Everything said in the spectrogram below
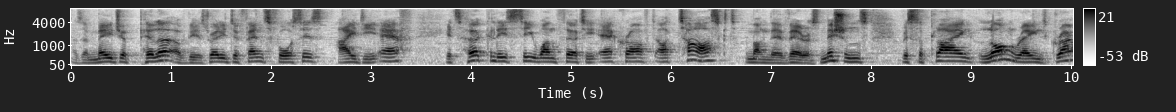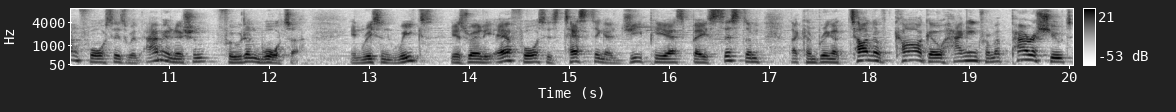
As a major pillar of the Israeli Defense Forces, IDF, its Hercules C-130 aircraft are tasked, among their various missions, with supplying long-range ground forces with ammunition, food and water. In recent weeks, the Israeli Air Force is testing a GPS-based system that can bring a ton of cargo hanging from a parachute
